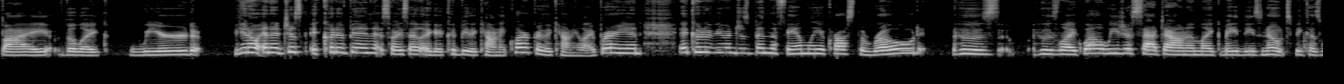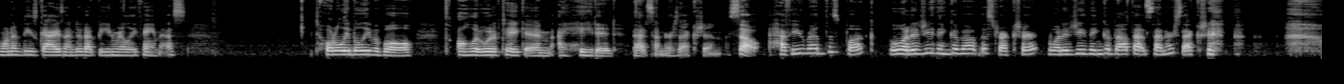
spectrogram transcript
by the like weird you know, and it just, it could have been, so I said, like, it could be the county clerk or the county librarian. It could have even just been the family across the road who's, who's like, well, we just sat down and, like, made these notes because one of these guys ended up being really famous. Totally believable. all it would have taken. I hated that center section. So, have you read this book? What did you think about the structure? What did you think about that center section?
